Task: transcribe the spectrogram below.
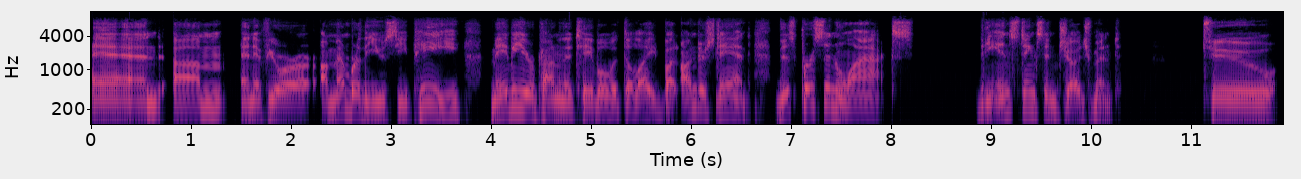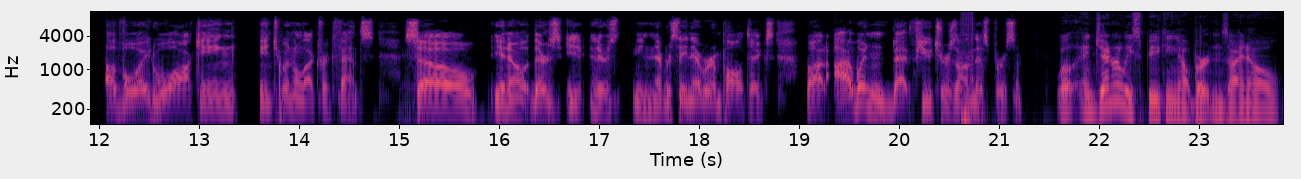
And um and if you're a member of the ucp maybe you're pounding the table with delight but understand this person lacks the instincts and judgment to avoid walking into an electric fence. So you know there's there's you never say never in politics but i wouldn't bet futures on this person. Well, and generally speaking, Albertans I know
